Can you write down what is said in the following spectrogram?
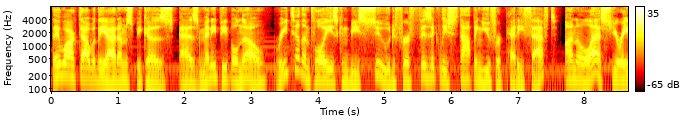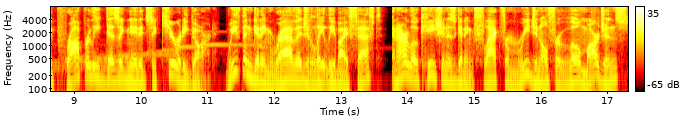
They walked out with the items because, as many people know, retail employees can be sued for physically stopping you for petty theft unless you're a properly designated security guard. We've been getting ravaged lately by theft, and our location is getting flack from regional for low margins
